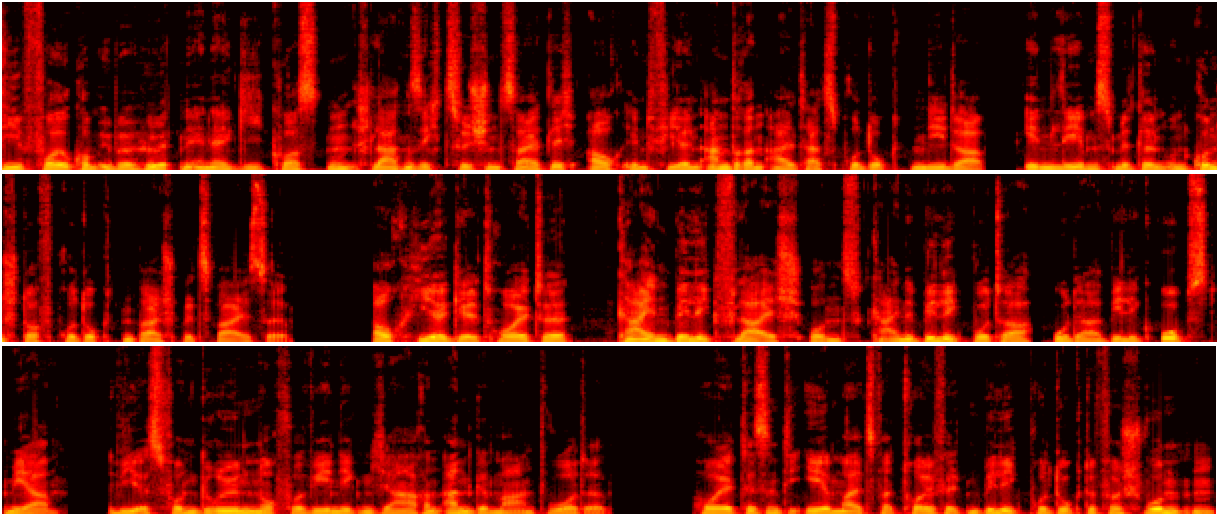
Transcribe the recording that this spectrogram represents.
Die vollkommen überhöhten Energiekosten schlagen sich zwischenzeitlich auch in vielen anderen Alltagsprodukten nieder, in Lebensmitteln und Kunststoffprodukten beispielsweise. Auch hier gilt heute kein Billigfleisch und keine Billigbutter oder Billigobst mehr, wie es von Grün noch vor wenigen Jahren angemahnt wurde. Heute sind die ehemals verteufelten Billigprodukte verschwunden,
